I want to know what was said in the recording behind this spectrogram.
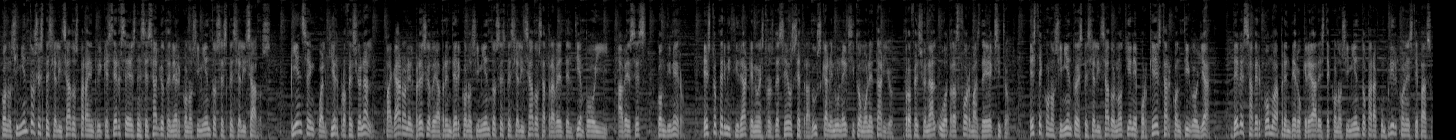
Conocimientos especializados para enriquecerse es necesario tener conocimientos especializados. Piense en cualquier profesional, pagaron el precio de aprender conocimientos especializados a través del tiempo y, a veces, con dinero. Esto permitirá que nuestros deseos se traduzcan en un éxito monetario, profesional u otras formas de éxito. Este conocimiento especializado no tiene por qué estar contigo ya. Debes saber cómo aprender o crear este conocimiento para cumplir con este paso.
